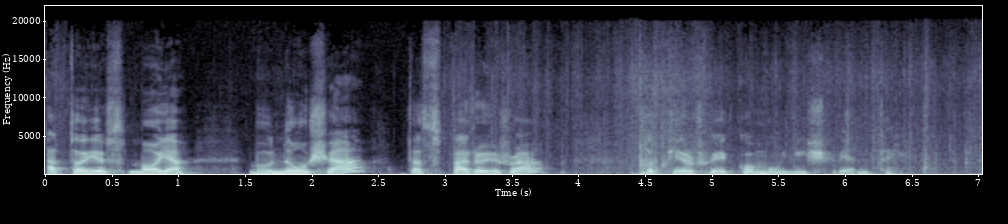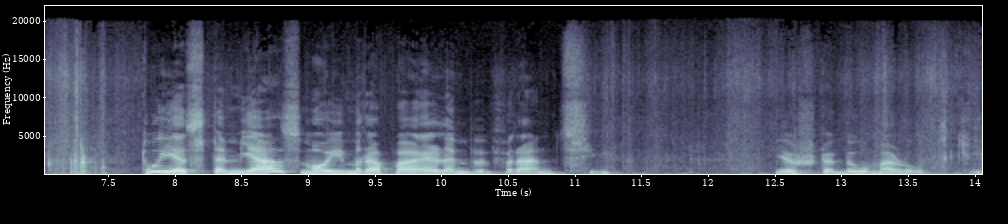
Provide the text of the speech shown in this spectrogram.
a to jest moja wnusia, ta z Paryża, do pierwszej komunii świętej. Tu jestem ja z moim Rafaelem we Francji. Jeszcze był malutki.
